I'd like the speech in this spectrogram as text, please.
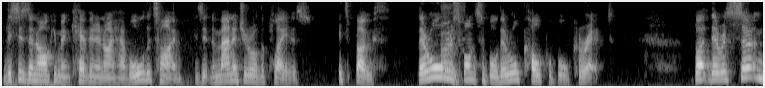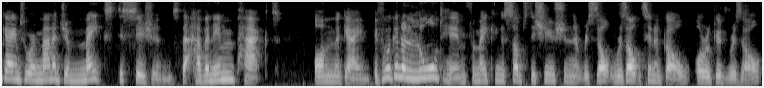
This is an argument Kevin and I have all the time. Is it the manager or the players? It's both. They're all both. responsible, they're all culpable, correct? But there are certain games where a manager makes decisions that have an impact on the game. If we're going to laud him for making a substitution that result, results in a goal or a good result,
